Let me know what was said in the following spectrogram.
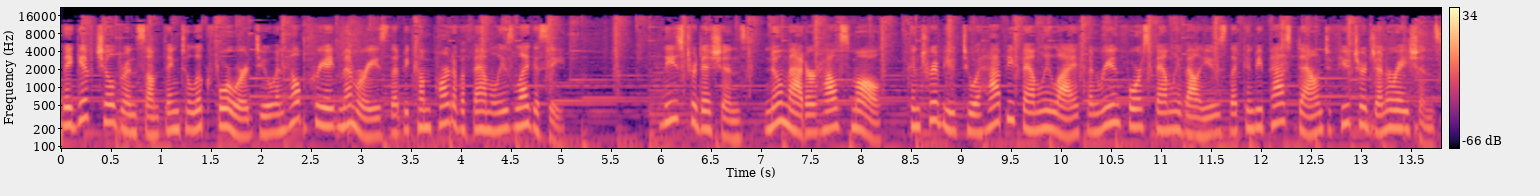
They give children something to look forward to and help create memories that become part of a family's legacy. These traditions, no matter how small, contribute to a happy family life and reinforce family values that can be passed down to future generations.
